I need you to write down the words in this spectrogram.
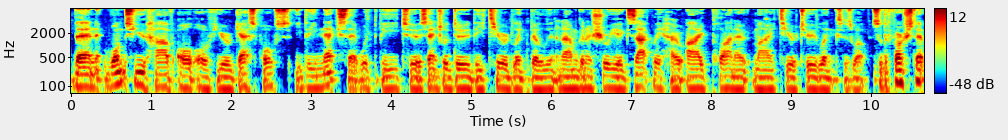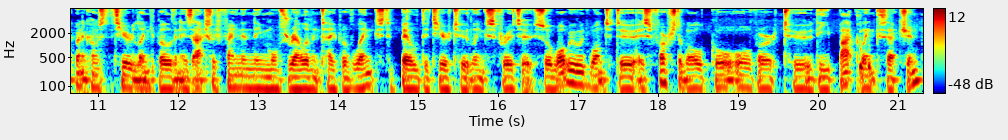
Then once you have all of your guest posts, the next step would be to essentially do the tiered link building and I'm going to show you exactly how I plan out my tier 2 links as well. So the first step when it comes to tiered link building is actually finding the most relevant type of links to build the tier 2 links through to. So what we would want to do is first of all go over to the backlink section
